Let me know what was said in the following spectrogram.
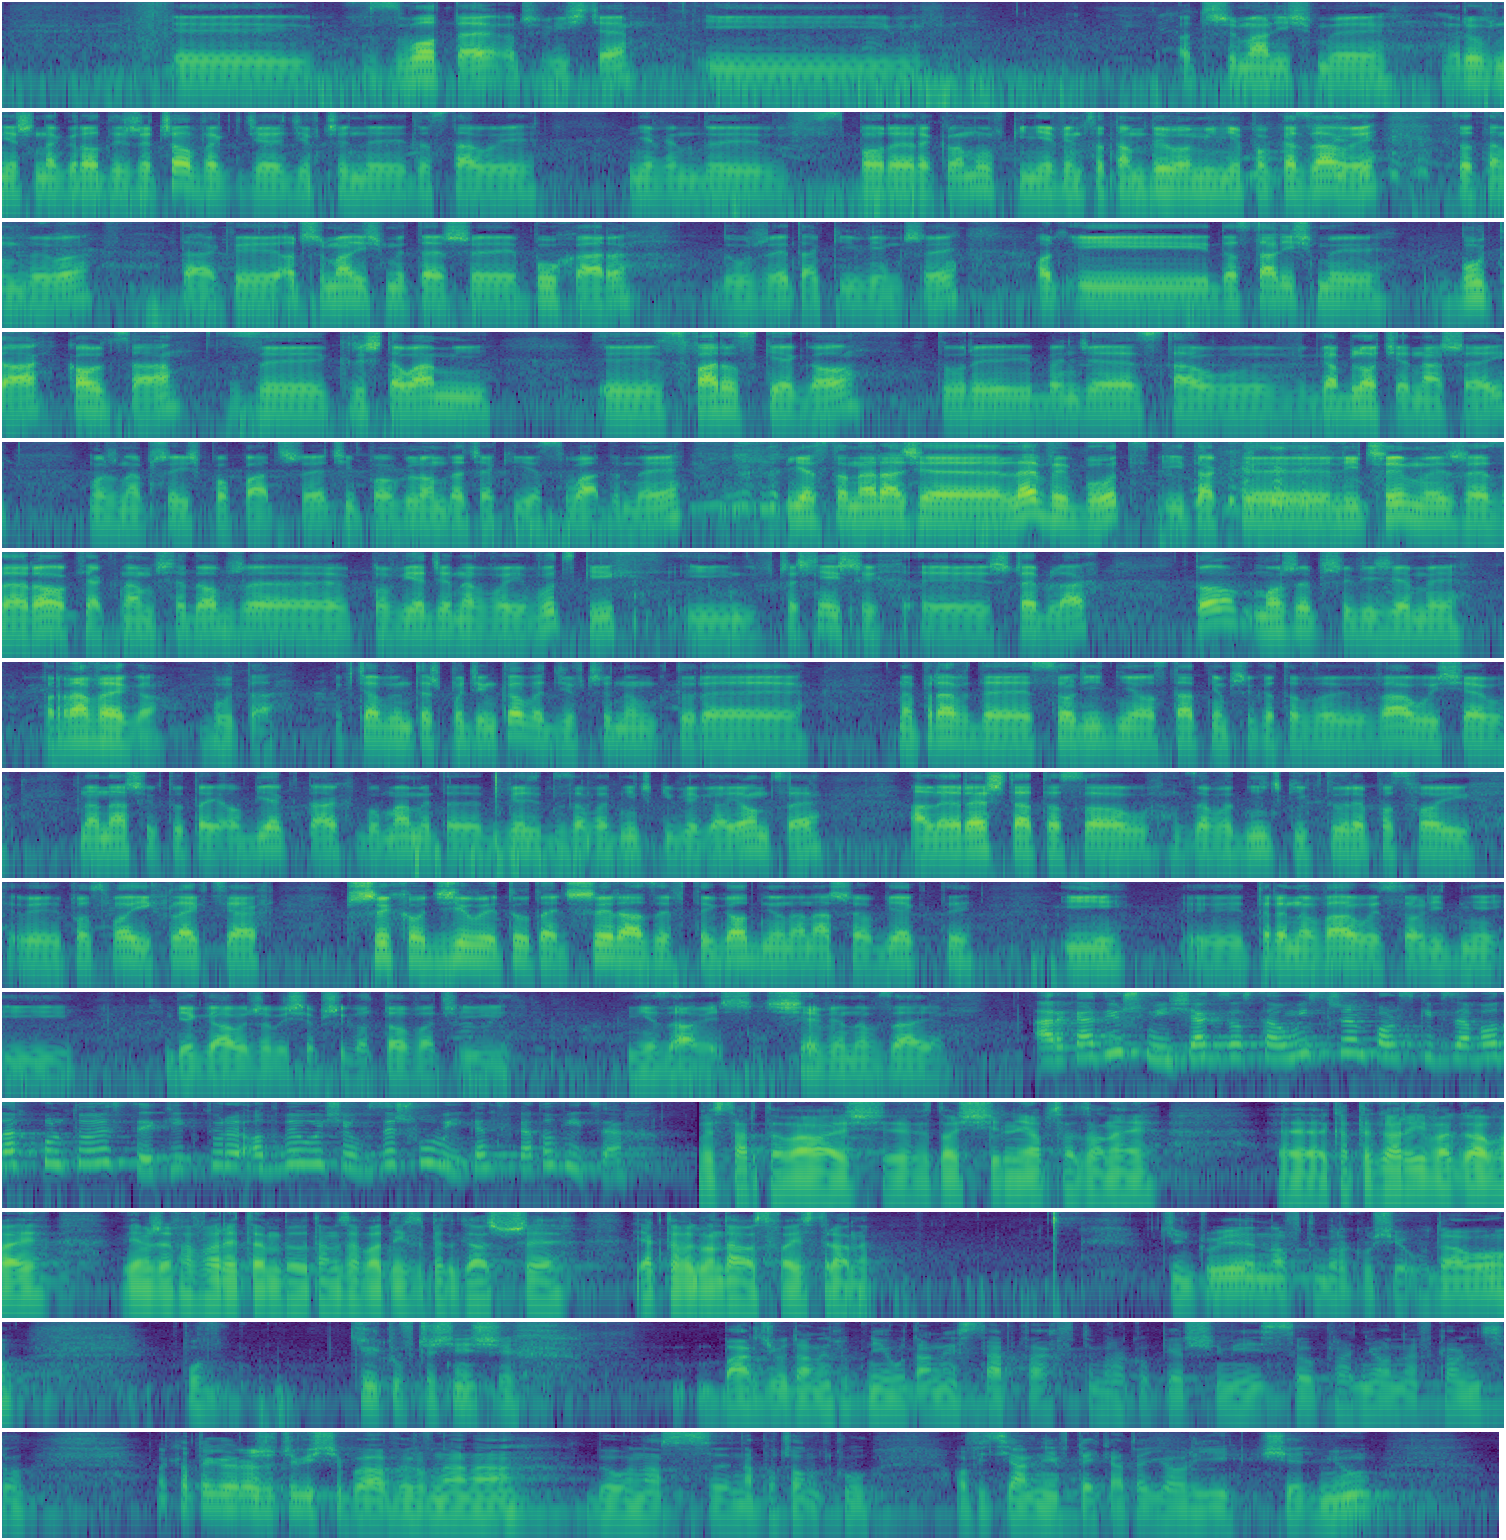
złote oczywiście. I otrzymaliśmy również nagrody rzeczowe, gdzie dziewczyny dostały nie wiem, spore reklamówki, nie wiem co tam było, mi nie pokazały, co tam było. Tak, otrzymaliśmy też puchar duży, taki większy i dostaliśmy buta, kolca z kryształami y, Swarowskiego, który będzie stał w gablocie naszej. Można przyjść popatrzeć i pooglądać jaki jest ładny. Jest to na razie lewy but i tak y, liczymy, że za rok, jak nam się dobrze powiedzie na wojewódzkich i wcześniejszych y, szczeblach, to może przywieziemy prawego buta. Chciałbym też podziękować dziewczynom, które naprawdę solidnie ostatnio przygotowywały się na naszych tutaj obiektach, bo mamy te dwie zawodniczki biegające, ale reszta to są zawodniczki, które po swoich, y, po swoich lekcjach przychodziły tutaj trzy razy w tygodniu na nasze obiekty i y, trenowały solidnie i biegały, żeby się przygotować i nie zawieść siebie nawzajem. Arkadiusz Misiak został mistrzem Polski w zawodach kulturystyki, które odbyły się w zeszły weekend w Katowicach. Wystartowałeś w dość silnie obsadzonej e, kategorii wagowej. Wiem, że faworytem był tam zawodnik z Bydgoszczy. Jak to wyglądało z Twojej strony? Dziękuję. No, w tym roku się udało. Po kilku wcześniejszych, bardziej udanych lub nieudanych startach, w tym roku pierwsze miejsce upragnione w końcu. No, kategoria rzeczywiście była wyrównana. Było nas na początku oficjalnie w tej kategorii siedmiu.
